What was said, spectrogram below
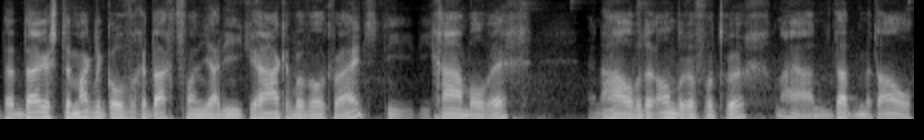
ja, daar is te makkelijk over gedacht van ja, die raken we wel kwijt. Die, die gaan wel weg. En dan halen we er anderen voor terug. Nou ja, dat met al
